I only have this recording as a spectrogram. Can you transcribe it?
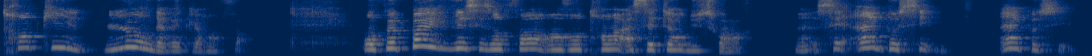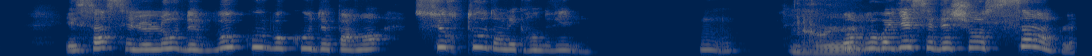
tranquille, longue avec leur enfant. On ne peut pas élever ses enfants en rentrant à 7 heures du soir. Hein, c'est impossible, impossible. Et ça, c'est le lot de beaucoup, beaucoup de parents, surtout dans les grandes villes. Hmm. Ah Donc, vous voyez, c'est des choses simples.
